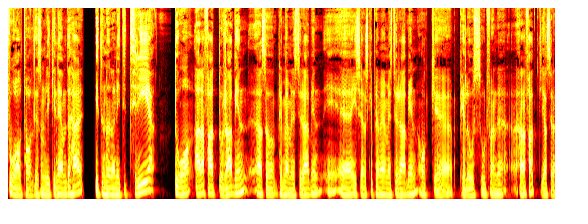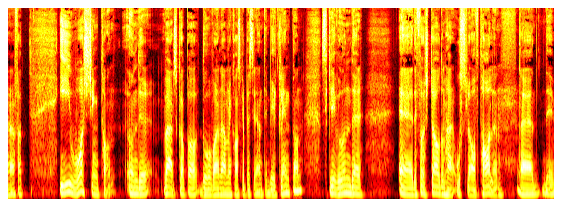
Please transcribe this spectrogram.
två avtal, det som Ricky nämnde här. 1993 då Arafat och Rabin, alltså premiärminister Rabin, eh, israeliska premiärminister Rabin och eh, PLOs ordförande Arafat, Yasser Arafat, i Washington under värdskap av dåvarande amerikanska presidenten Bill Clinton skrev under eh, det första av de här Osloavtalen. Det,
